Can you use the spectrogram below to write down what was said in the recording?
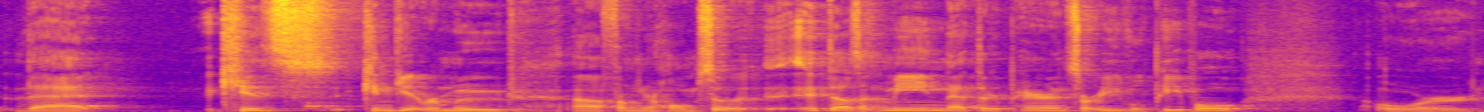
that kids can get removed uh, from their home. So it doesn't mean that their parents are evil people or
